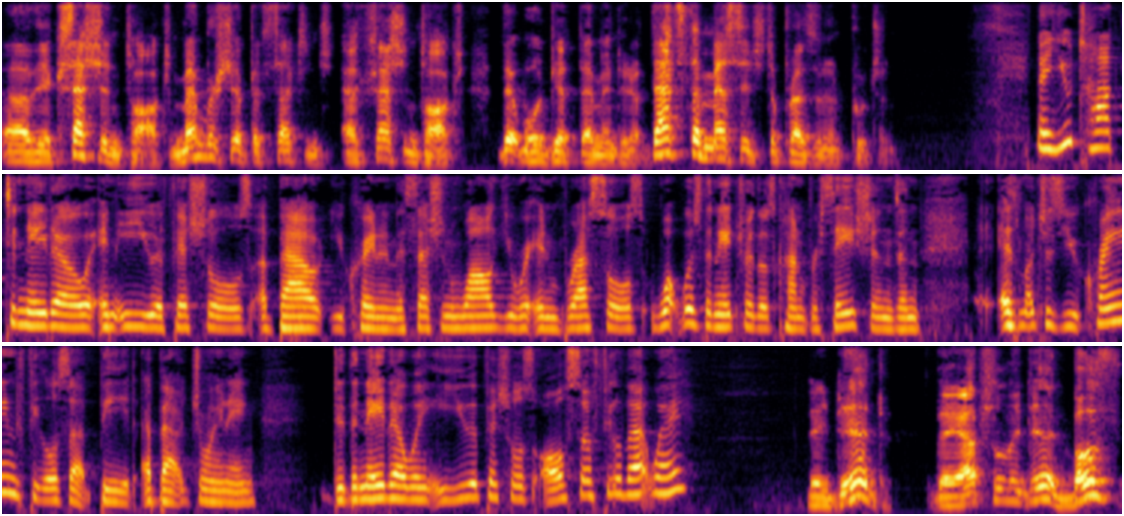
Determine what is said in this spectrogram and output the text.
Uh, the accession talks, membership accession, accession talks that will get them into it. That's the message to President Putin. Now, you talked to NATO and EU officials about Ukraine accession while you were in Brussels. What was the nature of those conversations? And as much as Ukraine feels upbeat about joining, did the NATO and EU officials also feel that way? They did. They absolutely did. Both,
